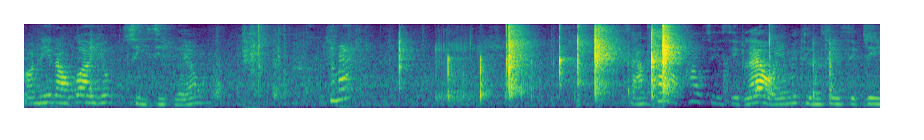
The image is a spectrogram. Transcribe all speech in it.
ตอนนี้เราก็อายุสี่สิบแล้ว ใช่ไหมสามเข้าเข้าสี่สิบแล้วยังไม่ถึงสี่สิบดี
